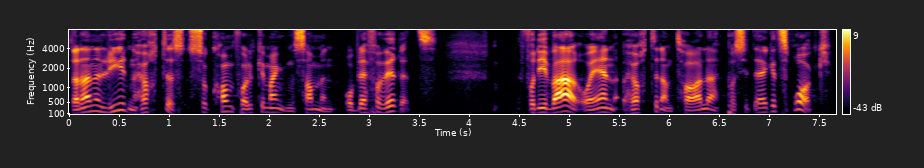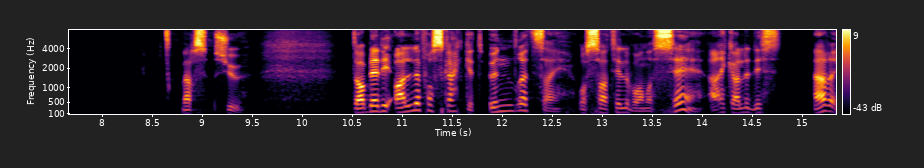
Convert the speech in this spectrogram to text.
Da denne lyden hørtes, så kom folkemengden sammen og ble forvirret fordi hver og en hørte dem tale på sitt eget språk. Vers 7. Da ble de alle forskrekket, undret seg og sa til hverandre.: Se, er ikke alle disse, er,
